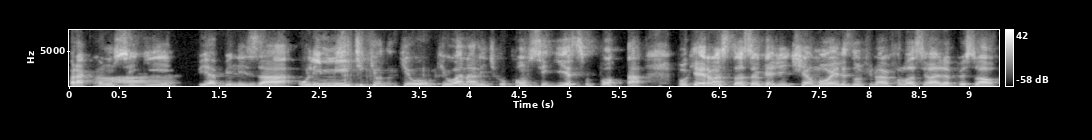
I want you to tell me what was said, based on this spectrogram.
para conseguir ah viabilizar o limite que o, que, o, que o analítico conseguia suportar. Porque era uma situação que a gente chamou eles no final e falou assim: olha, pessoal,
